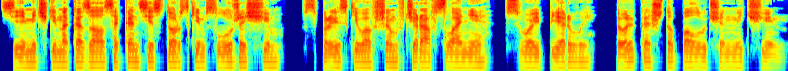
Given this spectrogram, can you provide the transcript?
Семечкин оказался консисторским служащим, вспрыскивавшим вчера в слоне свой первый, только что полученный чин.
